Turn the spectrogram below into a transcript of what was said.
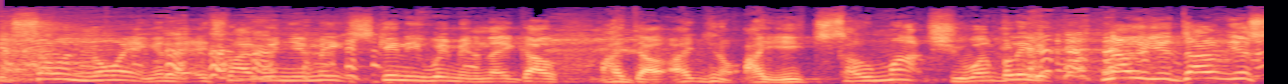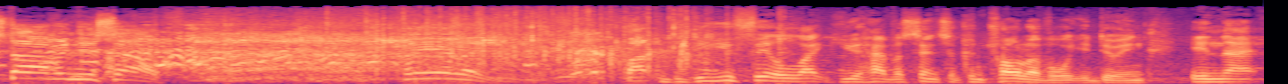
it's so annoying, isn't it? It's like when you meet skinny women and they go, I don't, I, you know, I eat so much, you won't believe it. No, you don't, you're starving yourself. Clearly. But do you feel like you have a sense of control over what you're doing in that,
